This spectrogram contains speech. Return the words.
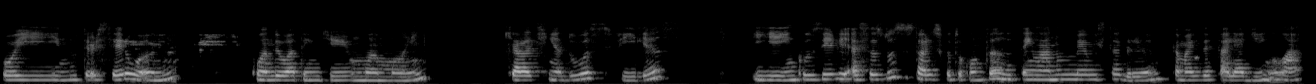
foi no terceiro ano, quando eu atendi uma mãe que ela tinha duas filhas, e inclusive essas duas histórias que eu tô contando tem lá no meu Instagram, tá mais detalhadinho lá.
